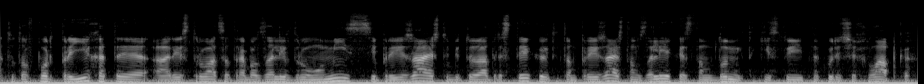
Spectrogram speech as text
Е, Тут в порт приїхати, а реєструватися треба взагалі в другому місці. Приїжджаєш, тобі той адрес тикають, ти там приїжджаєш, там взагалі якийсь там домик такий стоїть на курячих лапках,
